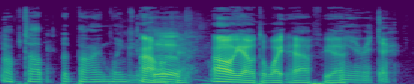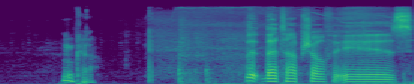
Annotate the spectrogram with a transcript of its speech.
Up top, but behind Link. Oh, Club. okay. Oh, yeah, with the white half. Yeah, Yeah. right there. Okay. Th- that top shelf is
